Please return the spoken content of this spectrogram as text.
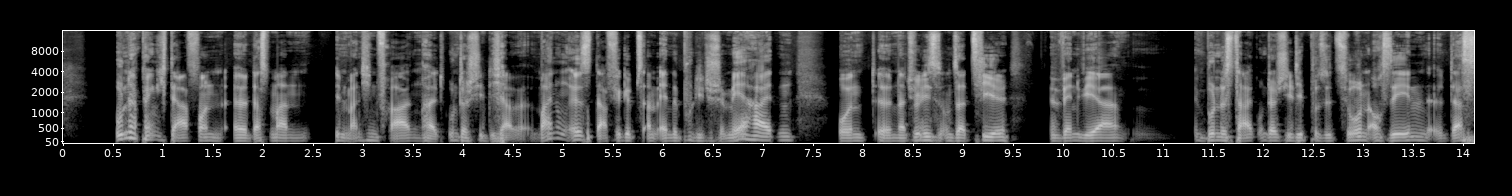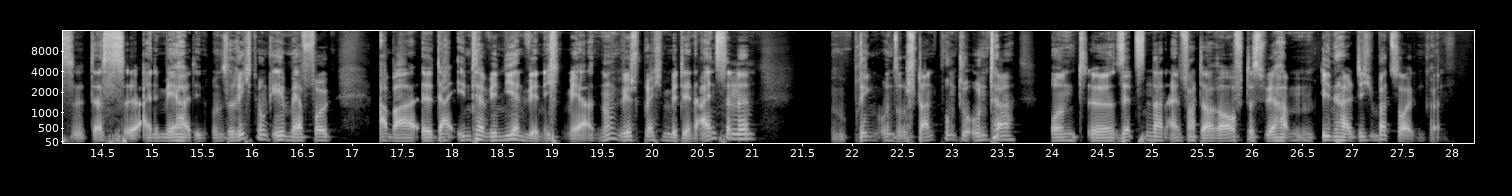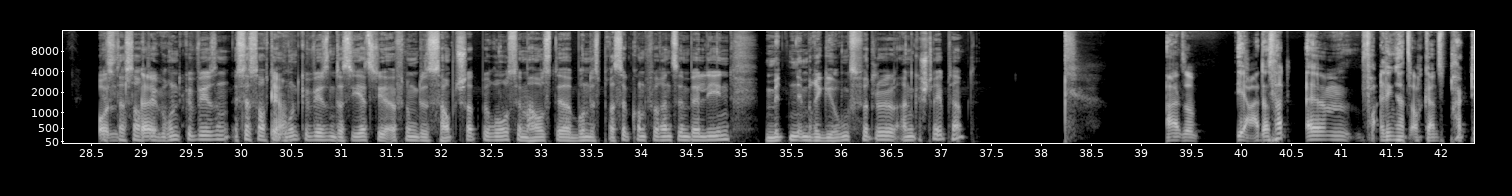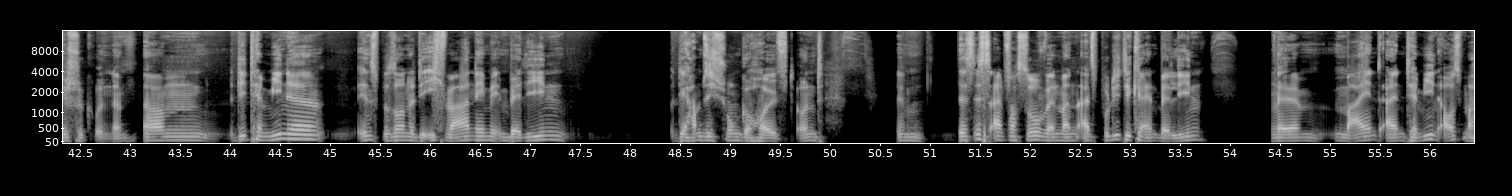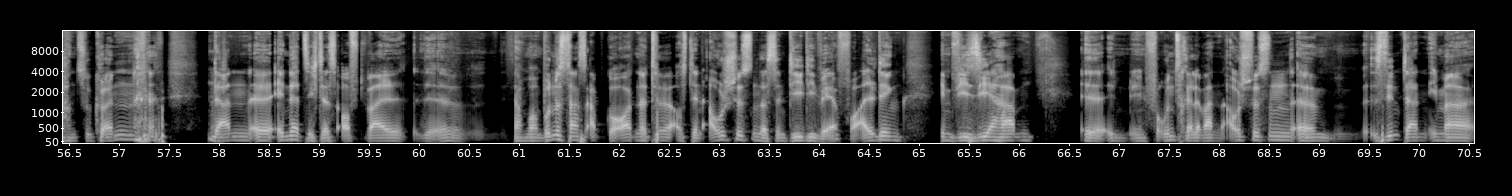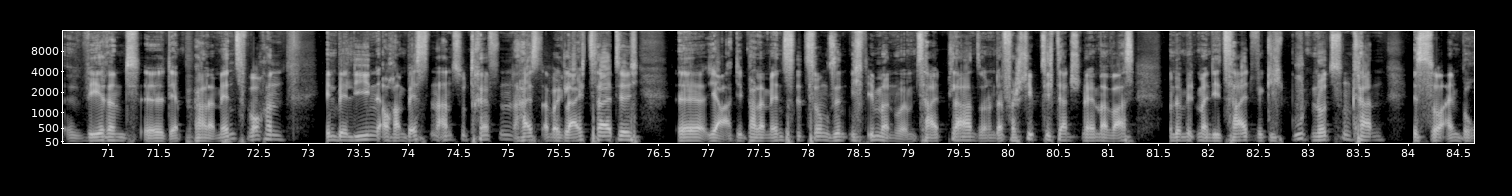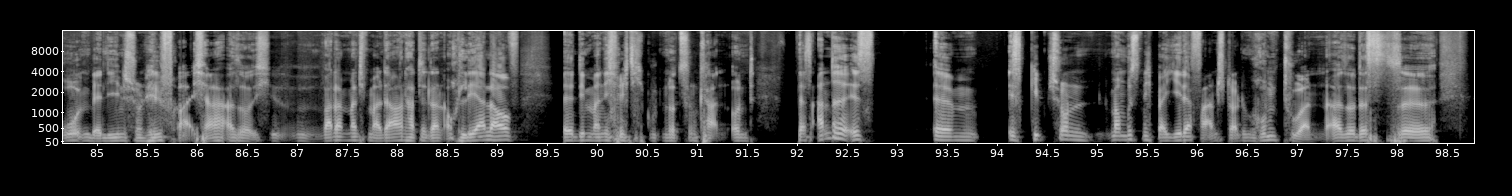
Unabhängig davon, äh, dass man in manchen Fragen halt unterschiedlicher Meinung ist. Dafür gibt es am Ende politische Mehrheiten. Und äh, natürlich ist unser Ziel, wenn wir im Bundestag unterschiedliche Positionen auch sehen, dass, dass eine Mehrheit in unsere Richtung eben erfolgt. Aber äh, da intervenieren wir nicht mehr. Ne? Wir sprechen mit den Einzelnen, bringen unsere Standpunkte unter und äh, setzen dann einfach darauf, dass wir haben inhaltlich überzeugen können. Und, ist das auch der ähm, Grund gewesen? Ist das auch der ja. Grund gewesen, dass Sie jetzt die Eröffnung des Hauptstadtbüros im Haus der Bundespressekonferenz in Berlin mitten im Regierungsviertel angestrebt habt? Also ja, das hat ähm, vor allen Dingen hat es auch ganz praktische Gründe. Ähm, die Termine, insbesondere die ich wahrnehme in Berlin, die haben sich schon gehäuft und ähm, das ist einfach so, wenn man als Politiker in Berlin ähm, meint, einen Termin ausmachen zu können, dann äh, ändert sich das oft, weil äh, sag mal, Bundestagsabgeordnete aus den Ausschüssen, das sind die, die wir vor allen Dingen im Visier haben, äh, in, in für uns relevanten Ausschüssen, ähm, sind dann immer während äh, der Parlamentswochen in Berlin auch am besten anzutreffen, heißt aber gleichzeitig, äh, ja, die Parlamentssitzungen sind nicht immer nur im Zeitplan, sondern da verschiebt sich dann schnell mal was. Und damit man die Zeit wirklich gut nutzen kann, ist so ein Büro in Berlin schon hilfreich. Ja? Also ich äh, war dann manchmal da und hatte dann auch Leerlauf, äh, den man nicht richtig gut nutzen kann. Und das andere ist, ähm, es gibt schon, man muss nicht bei jeder Veranstaltung rumtouren. Also das äh,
